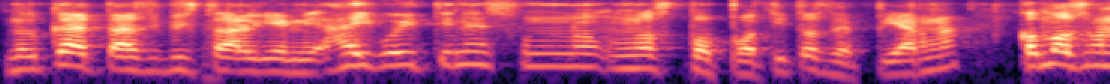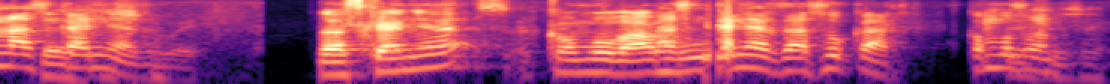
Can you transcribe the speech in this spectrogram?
Nunca te has visto a alguien, y, ay, güey, tienes uno- unos popotitos de pierna. ¿Cómo son las Sí, cañas, sí. güey? Las cañas, como Las bambu. cañas de azúcar, ¿cómo Sí, son? sí, sí.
